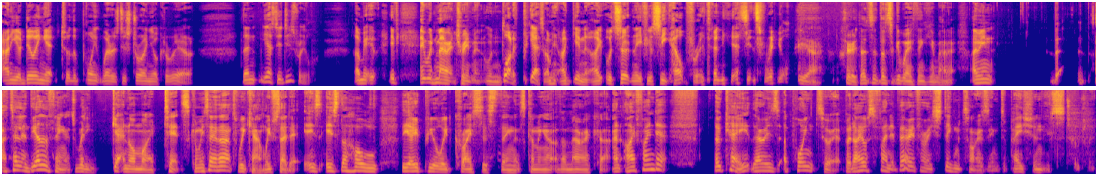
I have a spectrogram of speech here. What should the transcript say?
and you're doing it to the point where it's destroying your career, then yes, it is real. I mean, if, if it would merit treatment, wouldn't it? well, if, yes, I mean, I, you know, I would certainly, if you seek help for it, then yes, it's real. Yeah, true. That's a, that's a good way of thinking about it. I mean, the, I tell you, the other thing that's really getting on my tits. Can we say that? We can. We've said it. Is is the whole the opioid crisis thing that's coming out of America, and I find it. Okay, there is a point to it, but I also find it very, very stigmatizing to patients. Totally.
